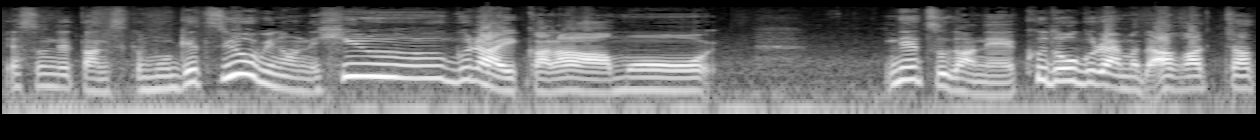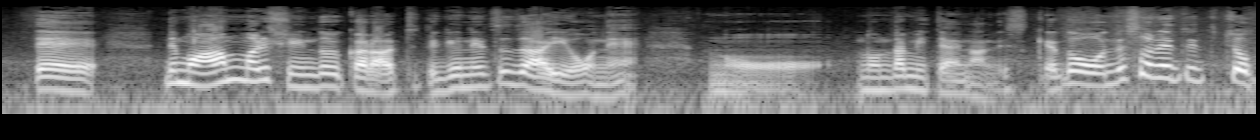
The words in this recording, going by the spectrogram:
休んでたんですけど、もう月曜日のね、昼ぐらいからもう、熱がね、9度ぐらいまで上がっちゃって、でもあんまりしんどいからって言って解熱剤をね、あの飲んだみたいなんですけど、で、それでちょっ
